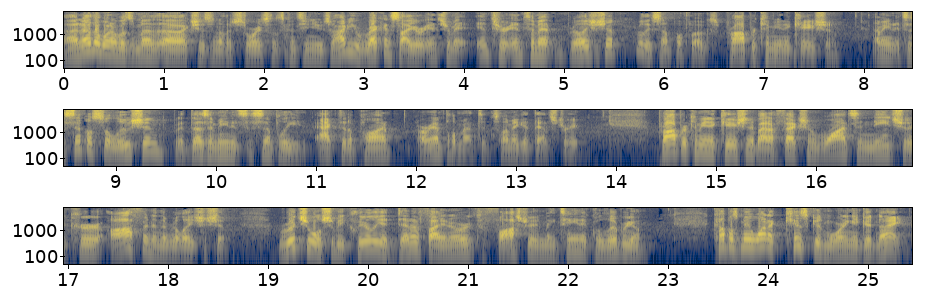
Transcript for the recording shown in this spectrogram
Another one was uh, actually it's another story, so let's continue. So, how do you reconcile your intimate, inter intimate relationship? Really simple, folks. Proper communication. I mean, it's a simple solution, but it doesn't mean it's simply acted upon or implemented. So, let me get that straight. Proper communication about affection, wants, and needs should occur often in the relationship. Rituals should be clearly identified in order to foster and maintain equilibrium. Couples may want to kiss good morning and good night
